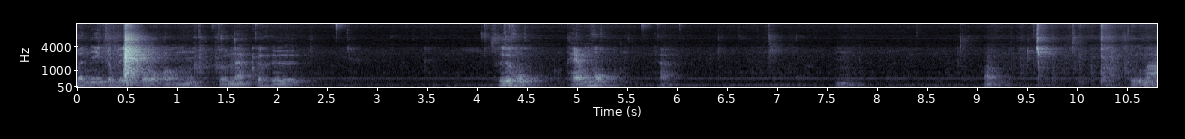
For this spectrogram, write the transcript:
วันนี้ก็เป็นโปรของโดนัทก็คือ ซื้อหกแถมหกครับอืมครับ ซื้อมา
